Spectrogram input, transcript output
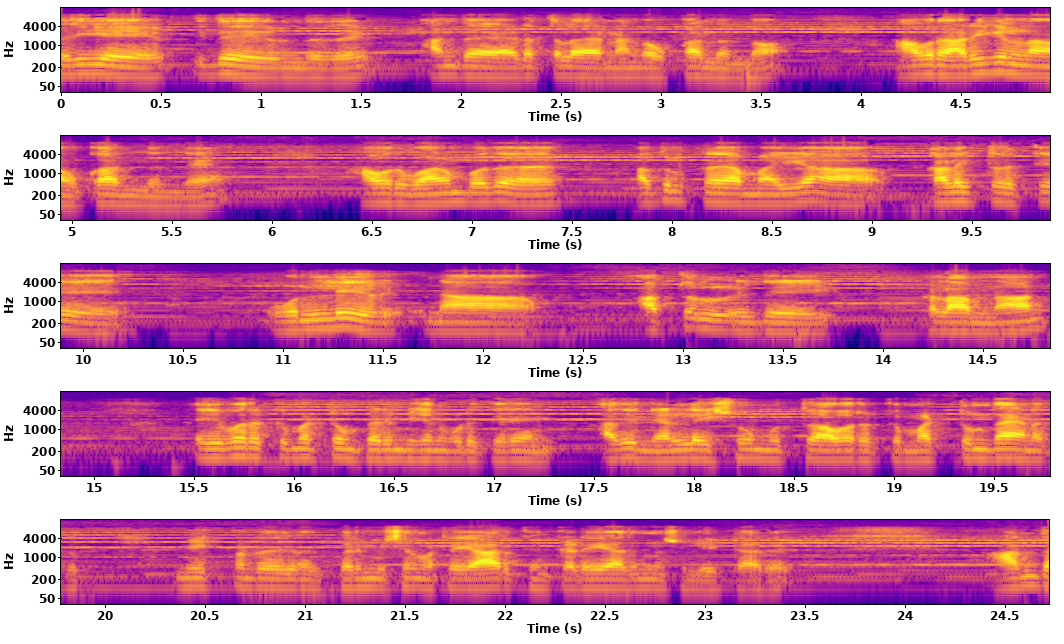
பெரிய இது இருந்தது. அந்த இடத்துல நாங்கள் உட்காந்துருந்தோம் அவர் அருகில் நான் உட்கார்ந்துருந்தேன். அவர் வரும்போது அப்துல் கலாம் ஐயா கலெக்டருக்கு ஒன்லி நான் அப்துல் இது கலாம் நான் இவருக்கு மட்டும் பெர்மிஷன் கொடுக்கிறேன். அது நெல்லை சூமுத்து அவருக்கு மட்டும்தான் எனக்கு மீட் பண்ணுறதுக்கு எனக்கு பெர்மிஷன் மற்ற யாருக்கும் கிடையாதுன்னு சொல்லிட்டாரு. அந்த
